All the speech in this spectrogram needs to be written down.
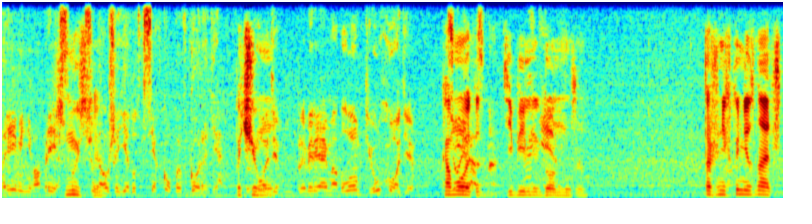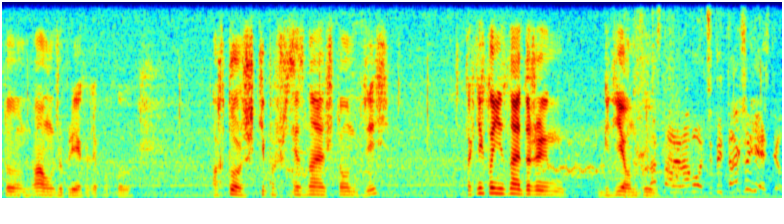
Времени в обрез. В смысле? Сюда уже едут все копы в городе. Почему? Уходим, проверяем обломки, уходим. Кому Всё этот ясно? дебильный дон нужен? Даже никто не знает, что... А, он уже приехали, походу. А кто ж, типа, все знают, что он здесь? Так никто не знает даже, где он был. На старой работе ты также ездил?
